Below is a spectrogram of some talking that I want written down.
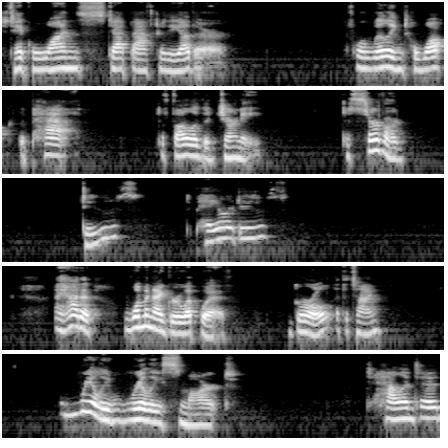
to take one step after the other if we're willing to walk the path, to follow the journey, to serve our dues, to pay our dues. I had a woman I grew up with, girl at the time, really, really smart, talented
